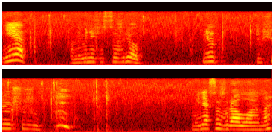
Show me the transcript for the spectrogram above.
Нет! Она меня сейчас сожрет. Нет, ты все еще жив. Меня сожрала она.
